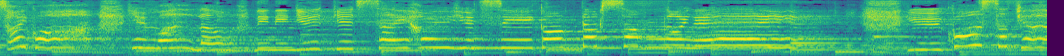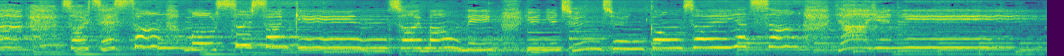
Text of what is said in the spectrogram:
采过，愿挽留，年年月月逝去，越是觉得深爱你。如果失约在这生，无需相见，在某年，完完全全共聚一生，也愿意。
